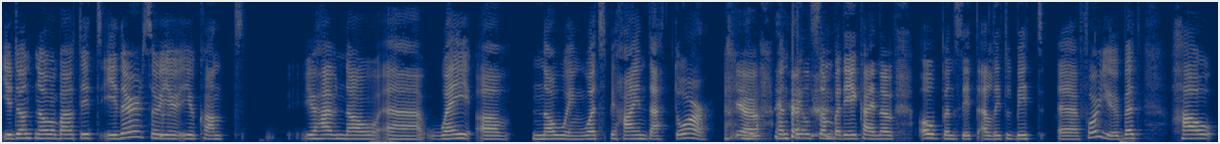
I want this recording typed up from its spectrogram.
you don't know about it either. So you, you can't, you have no, uh, way of knowing what's behind that door yeah until somebody kind of opens it a little bit uh, for you but how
